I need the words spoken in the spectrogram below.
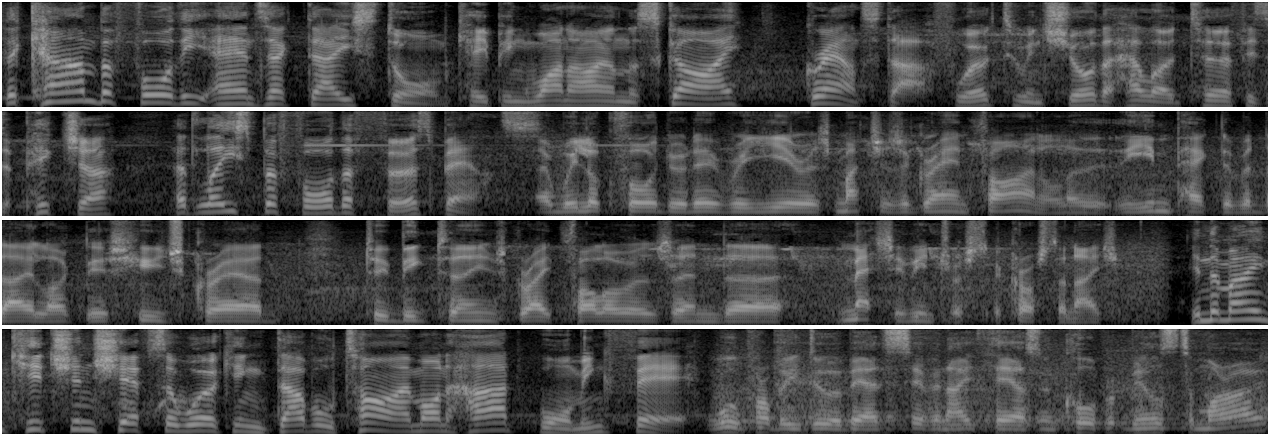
The calm before the Anzac Day storm, keeping one eye on the sky, ground staff work to ensure the hallowed turf is a picture at least before the first bounce. We look forward to it every year as much as a grand final. The impact of a day like this, huge crowd, two big teams, great followers and uh, massive interest across the nation. In the main kitchen, chefs are working double time on heartwarming fare. We'll probably do about seven, 8,000 corporate meals tomorrow.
